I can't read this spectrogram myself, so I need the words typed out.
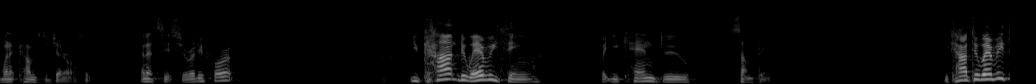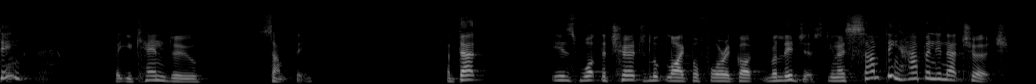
when it comes to generosity. And it's this. You ready for it? You can't do everything, but you can do something. You can't do everything, but you can do something. And that is what the church looked like before it got religious. You know, something happened in that church.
